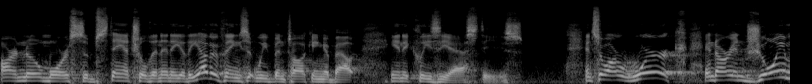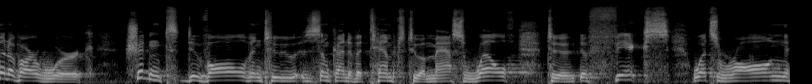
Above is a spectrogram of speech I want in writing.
are no more substantial than any of the other things that we've been talking about in Ecclesiastes. And so our work and our enjoyment of our work shouldn't devolve into some kind of attempt to amass wealth, to, to fix what's wrong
